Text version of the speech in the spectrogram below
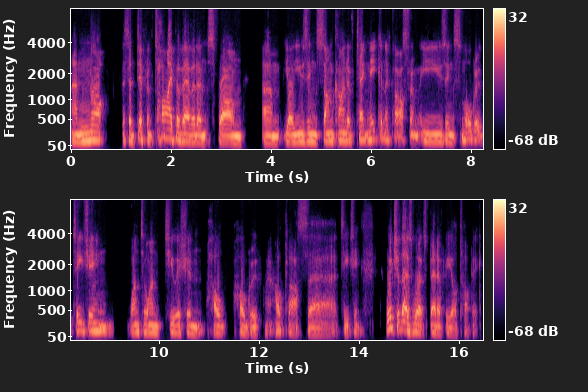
and not it's a different type of evidence from um, you're using some kind of technique in the classroom. Are you using small group teaching, one-to-one tuition, whole whole group, whole class uh, teaching? Which of those works better for your topic?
